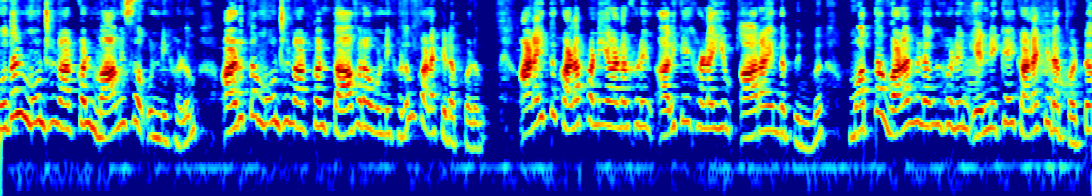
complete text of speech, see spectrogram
முதல் மூன்று நாட்கள் மாமிச உண்ணிகளும் அடுத்த மூன்று நாட்கள் தாவர உண்ணிகளும் கணக்கிடப்படும். அனைத்து களப்பணியாளர்களின் அறிக்கைகளையும் ஆராய்ந்த பின்பு மொத்த வனவிலங்குகளின் எண்ணிக்கை கணக்கிடப்பட்டு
